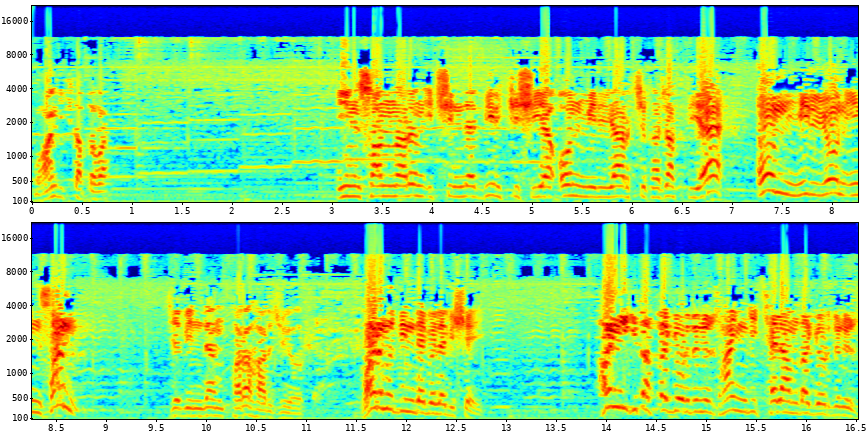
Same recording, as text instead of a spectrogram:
Bu hangi kitapta var? İnsanların içinde bir kişiye 10 milyar çıkacak diye 10 milyon insan cebinden para harcıyor. Var mı dinde böyle bir şey? Hangi kitapta gördünüz, hangi kelamda gördünüz?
